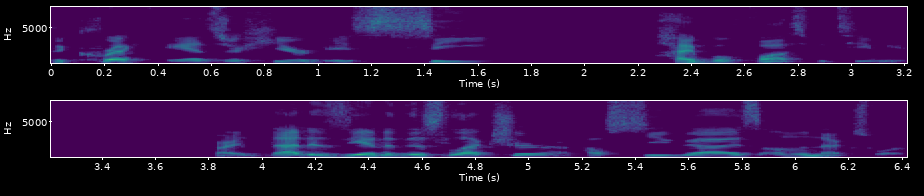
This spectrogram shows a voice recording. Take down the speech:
The correct answer here is C, hypophosphatemia. All right, that is the end of this lecture. I'll see you guys on the next one.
